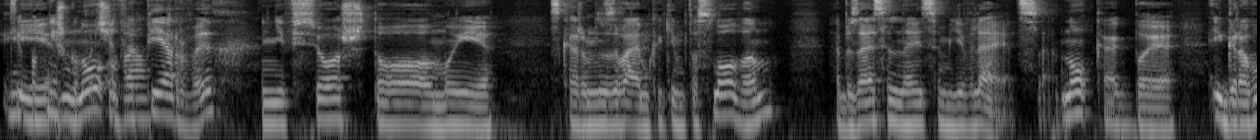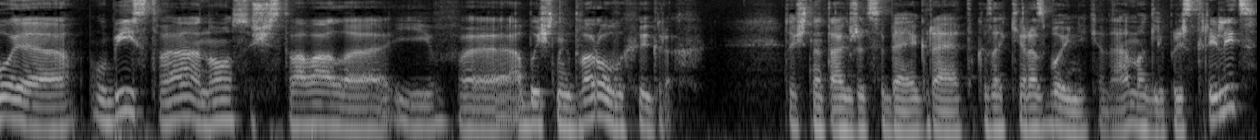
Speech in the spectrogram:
Типа И, ну, прочитал. во-первых, не все, что мы, скажем, называем каким-то словом, обязательно этим является. Ну, как бы игровое убийство, оно существовало и в э, обычных дворовых играх. Точно так же тебя играют казаки-разбойники, да, могли пристрелить.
